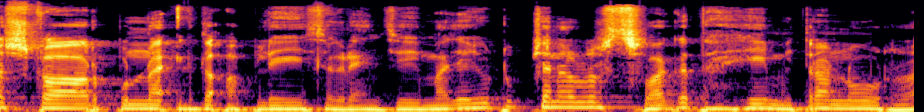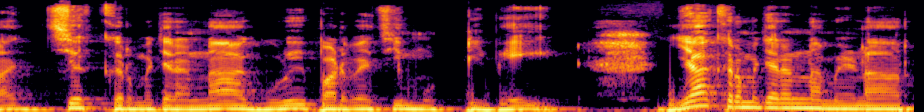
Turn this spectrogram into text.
नमस्कार पुन्हा एकदा आपले सगळ्यांचे. माझ्या यूट्यूब चॅनलवर स्वागत आहे मित्रांनो राज्य कर्मचाऱ्यांना गुढीपाडव्याची मोठी भेट. या कर्मचाऱ्यांना मिळणार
